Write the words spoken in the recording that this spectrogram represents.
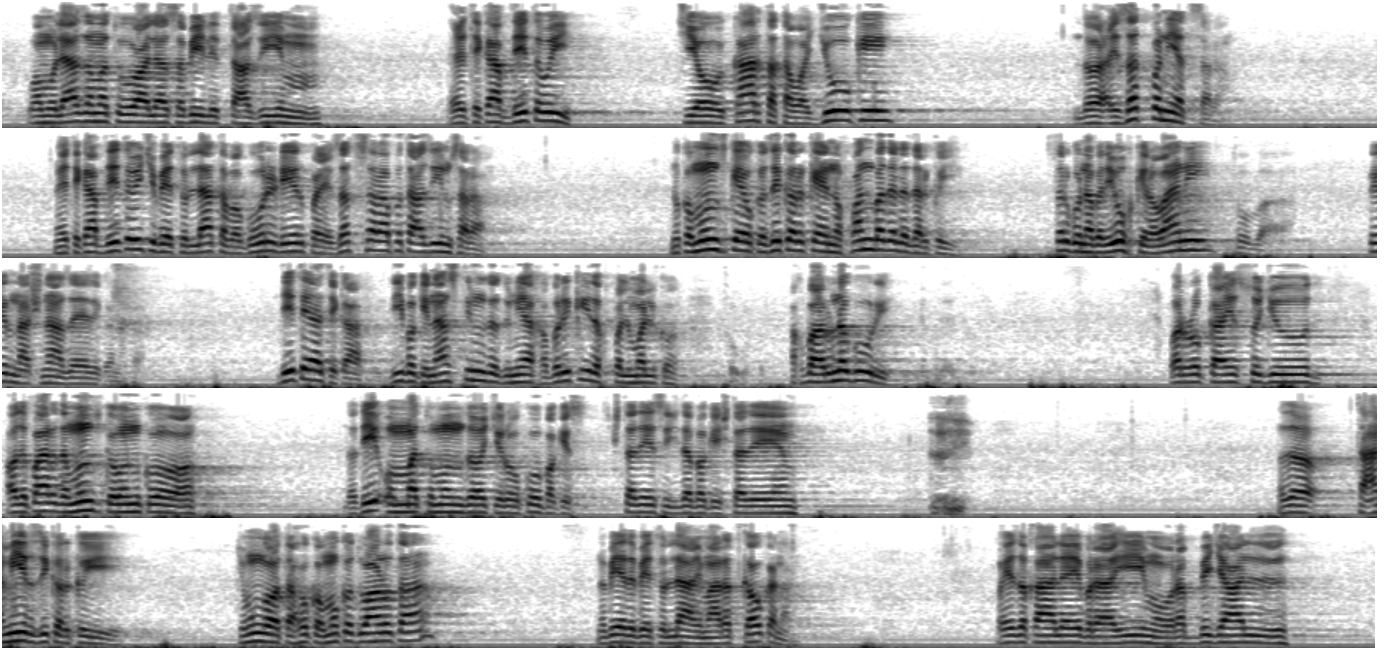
وملازمته على سبيل التعظيم اعتکاف دې ته وي چې یو کار ته توجه کې د عزت په نیت سره نو اعتکاف دې ته وي چې بیت الله ته وګور ډیر په عزت سره په تعظیم سره نو کومونز کې او که ذکر کې نو خوان بدل درکې سترګو نه بده یوخ کې رواني توبه ډیر ناشنا ځای دی کنه دیته اعتکاف دی به کې ناستین د دنیا خبرې کې د خپل ملک اخبارونه ګوري ورکای سجود او د پاره د منځ کوونکو د دې امت منځ چې رکوع پکې شته دي سجده پکې شته دي دا تعمیر ذکر کوي چې موږ ته حکم وکړ دواړو ته نبی د بیت الله عمارت کاو کنه وَإِذْ قَالَ إِبْرَاهِيمُ رَبِّ اجْعَلْ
